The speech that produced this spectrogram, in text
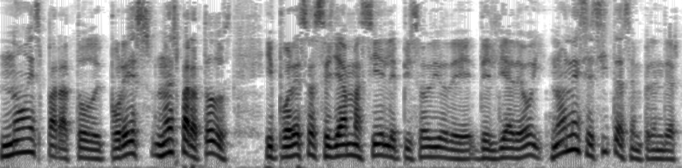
no es para todo y por eso no es para todos y por eso se llama así el episodio de, del día de hoy. No necesitas emprender.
